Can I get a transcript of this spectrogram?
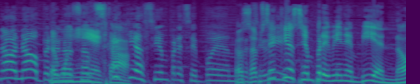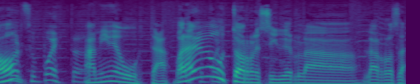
No, no, pero los muñeca. obsequios siempre se pueden Los recibir. obsequios siempre vienen bien, ¿no? Por supuesto. A mí me gusta. Bueno, a mí me gustó recibir la, la rosa.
